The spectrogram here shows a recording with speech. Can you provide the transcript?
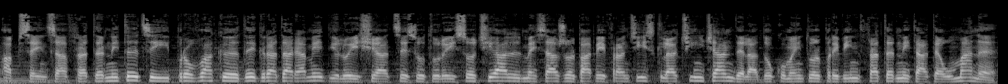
Absența fraternității provoacă degradarea mediului și a țesutului social, mesajul Papei Francisc la 5 ani de la documentul privind fraternitatea umană.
